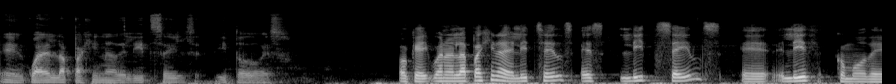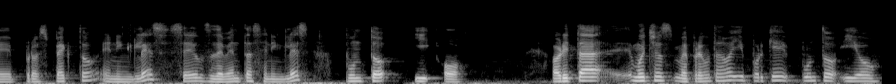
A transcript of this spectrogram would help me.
Eh, ¿Cuál es la página de Lead Sales y todo eso? Ok, bueno, la página de Lead Sales es Lead Sales, eh, lead como de prospecto en inglés, sales de ventas en inglés, punto .io. Ahorita muchos me preguntan, oye, ¿por qué punto .io?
